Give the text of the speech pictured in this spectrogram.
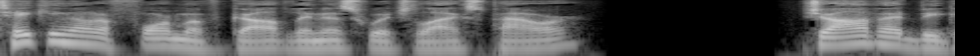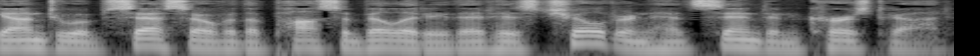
taking on a form of godliness which lacks power? Job had begun to obsess over the possibility that his children had sinned and cursed God,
